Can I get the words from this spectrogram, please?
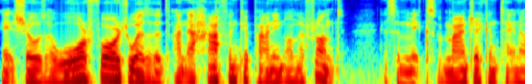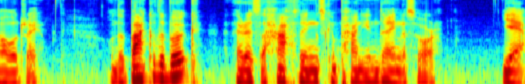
It shows a Warforged wizard and a halfling companion on the front. It's a mix of magic and technology. On the back of the book, there is the halfling's companion dinosaur. Yeah,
